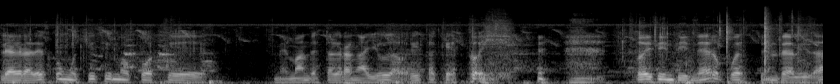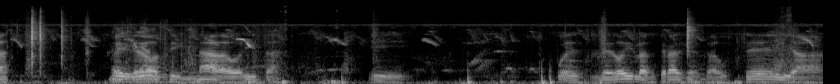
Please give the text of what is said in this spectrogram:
le agradezco muchísimo porque me manda esta gran ayuda ahorita que estoy, estoy sin dinero, pues en realidad me he quedado sin nada ahorita. Y pues le doy las gracias a usted y a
